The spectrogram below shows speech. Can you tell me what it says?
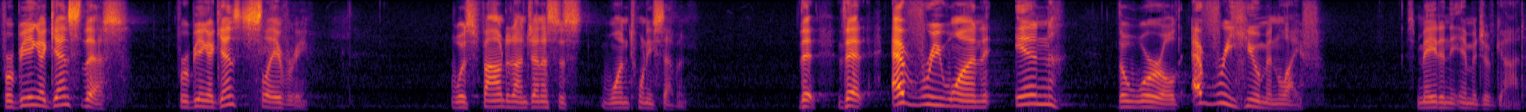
for being against this, for being against slavery, was founded on Genesis 1:27. That, that everyone in the world, every human life, is made in the image of God.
